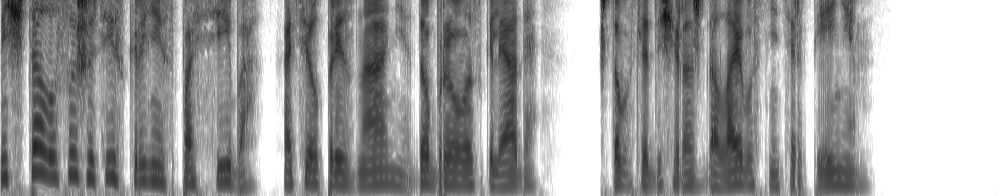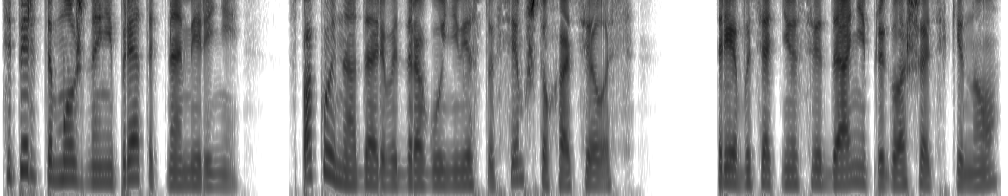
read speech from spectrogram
Мечтал услышать искреннее спасибо, хотел признания, доброго взгляда, чтобы в следующий раз ждала его с нетерпением. Теперь-то можно и не прятать намерений, спокойно одаривать дорогую невесту всем, что хотелось. Требовать от нее свиданий, приглашать в кино,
